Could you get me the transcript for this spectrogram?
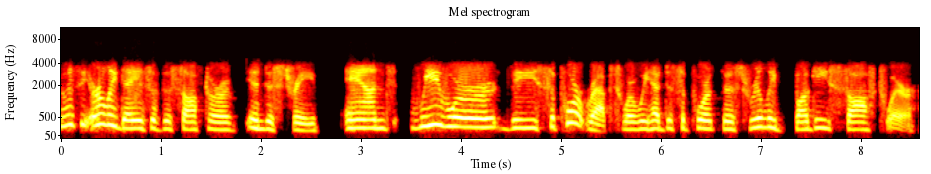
It was the early days of the software industry. And we were the support reps where we had to support this really buggy software.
